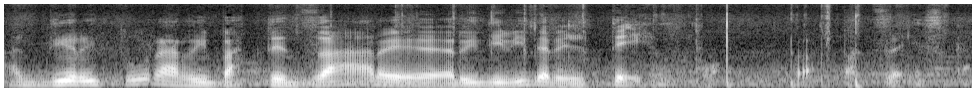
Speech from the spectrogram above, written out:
addirittura ribattezzare, ridividere il tempo. Pazzesca.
